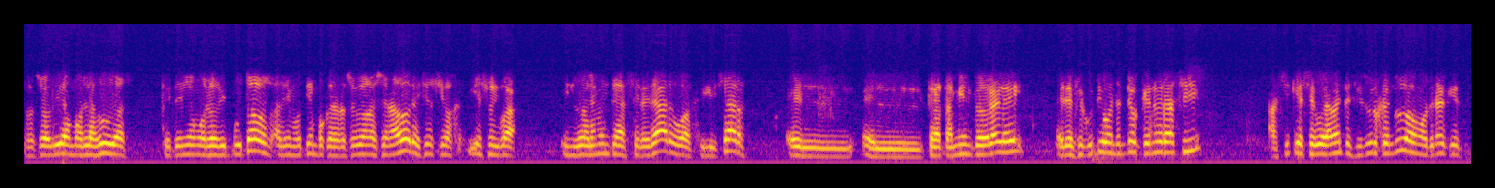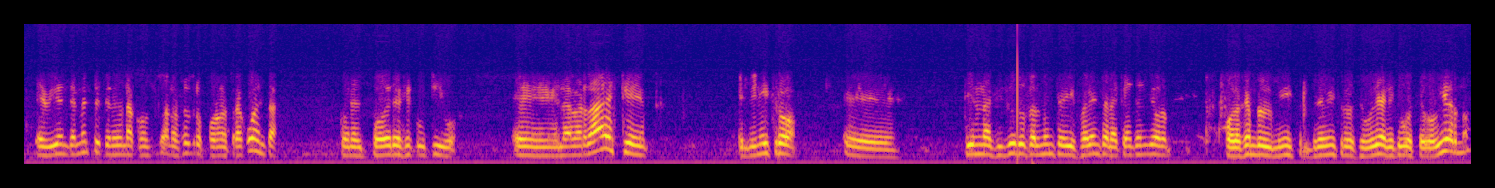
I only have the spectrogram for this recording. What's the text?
resolvíamos las dudas que teníamos los diputados al mismo tiempo que resolvían los senadores y eso iba, y eso iba indudablemente a acelerar o agilizar el, el tratamiento de la ley, el Ejecutivo entendió que no era así, así que seguramente si surgen dudas vamos a tener que evidentemente tener una consulta nosotros por nuestra cuenta con el Poder Ejecutivo. Eh, la verdad es que el ministro eh, tiene una actitud totalmente diferente a la que ha tenido, por ejemplo, el, ministro, el ministro de Seguridad que tuvo este gobierno,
